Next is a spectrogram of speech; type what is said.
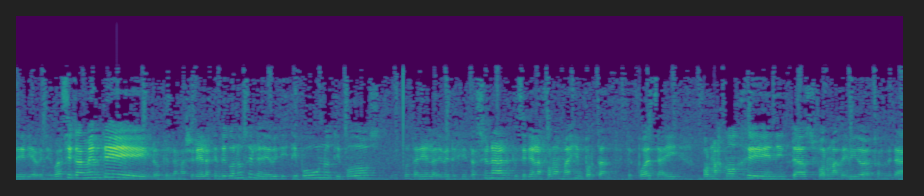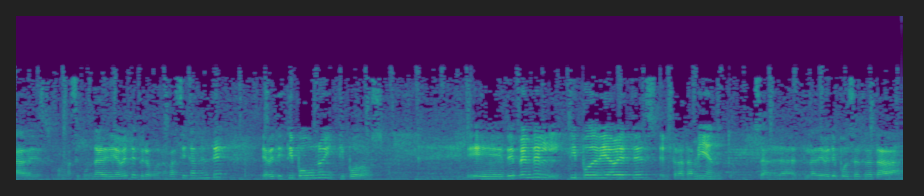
de diabetes. Básicamente lo que la mayoría de la gente conoce es la diabetes tipo 1, tipo 2, después estaría la diabetes gestacional, que serían las formas más importantes. Después hay formas congénitas, formas debido a enfermedades, formas secundarias de diabetes, pero bueno, básicamente diabetes tipo 1 y tipo 2. Eh, depende del tipo de diabetes, el tratamiento. O sea, la, la diabetes puede ser tratada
